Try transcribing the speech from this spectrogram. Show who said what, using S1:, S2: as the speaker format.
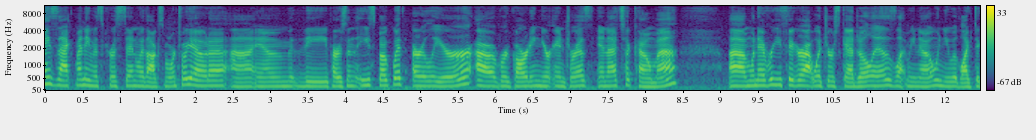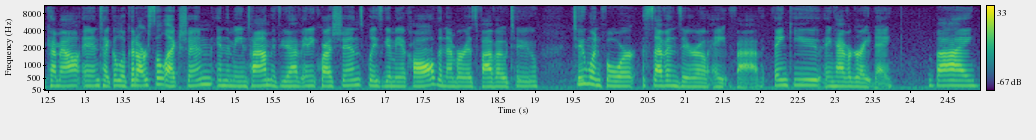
S1: Hi, Zach. My name is Kristin with Oxmoor Toyota. I am the person that you spoke with earlier uh, regarding your interest in a Tacoma. Um, whenever you figure out what your schedule is, let me know when you would like to come out and take a look at our selection. In the meantime, if you have any questions, please give me a call. The number is 502 214 7085. Thank you and have a great day. Bye.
